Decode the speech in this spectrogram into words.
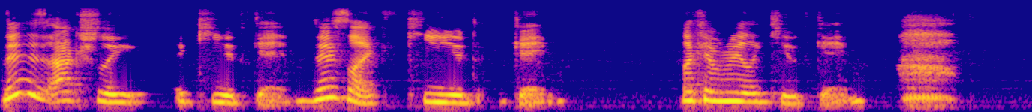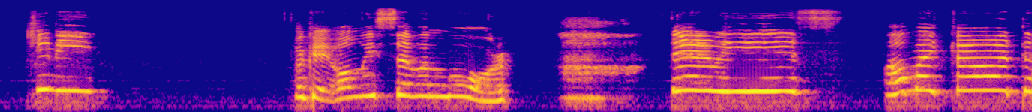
This is actually a cute game. This is like cute game. Like a really cute game. Kitty! Okay, only seven more. There he is! Oh my god!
